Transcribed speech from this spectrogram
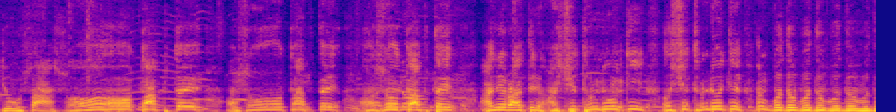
दिवसा असं तापतय असं तापतय असं तापतय. आणि रात्री अशी थंडी होती अशी थंडी होती आणि बद बद बद बद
